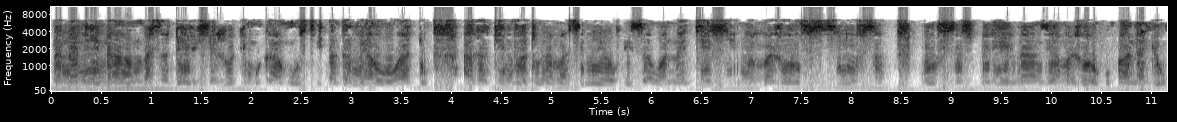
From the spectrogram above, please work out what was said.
na nani na ambasaderi Charlotte Mukamusi. Kagame hao watu akakimbiwa. Tuna masini ya ofisa wanajeshi na majoro ofisa ofisa superior naanzia majoro kupanda juu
